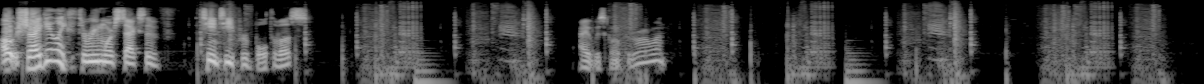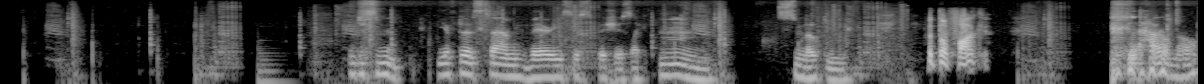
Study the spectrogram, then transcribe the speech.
Oh, should I get like three more stacks of TNT for both of us? I was going for the wrong one. Just you have to sound very suspicious, like mmm, smoky. What the fuck? I don't know.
